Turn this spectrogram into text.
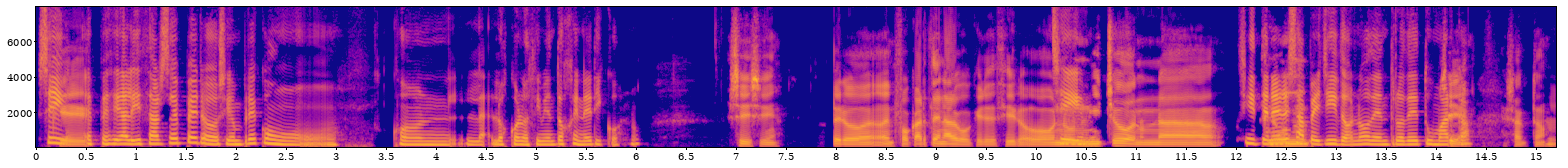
Sí, especializarse, pero siempre con, con los conocimientos genéricos, ¿no? Sí, sí. Pero enfocarte en algo, quiero decir, o en un nicho, en una. Sí, tener ese apellido, ¿no? Dentro de tu marca. exacto. Mm.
